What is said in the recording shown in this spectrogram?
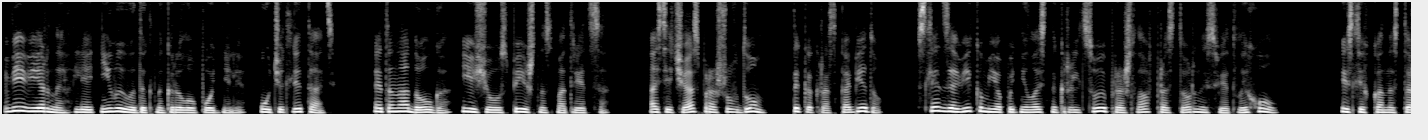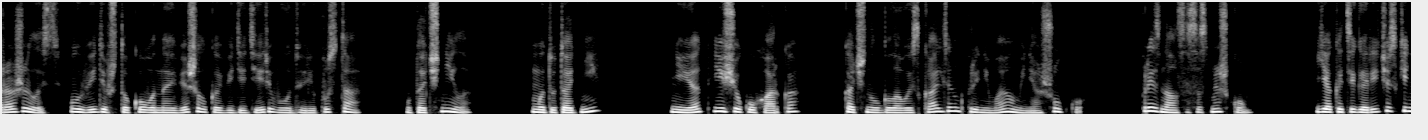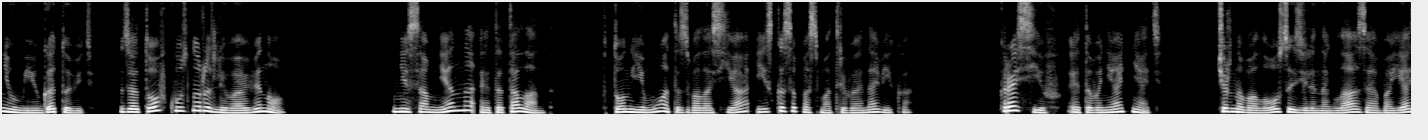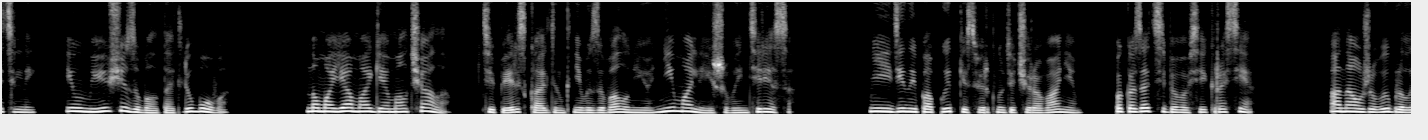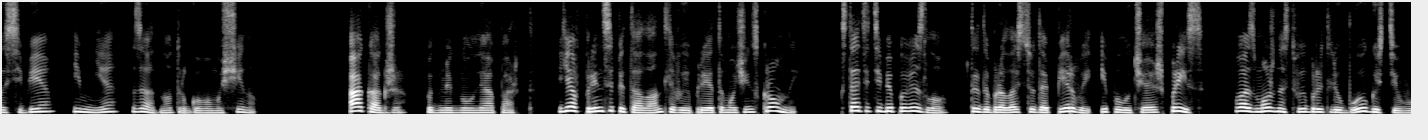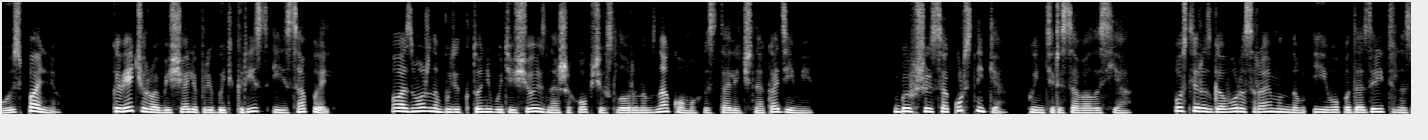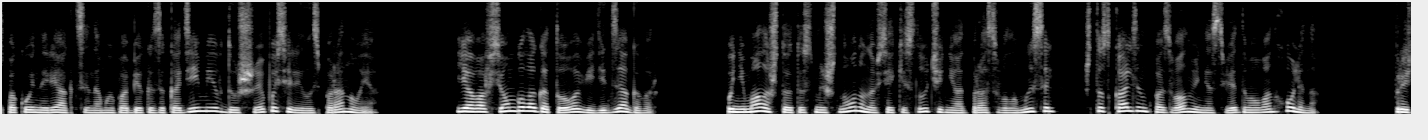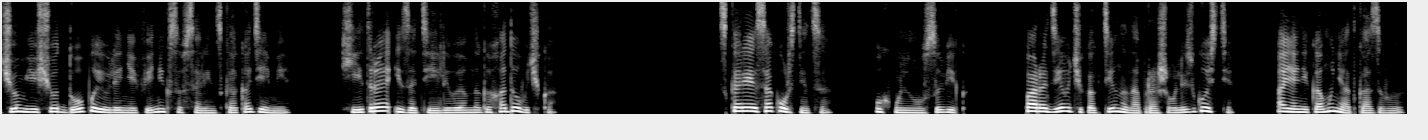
Виверны летний выводок на крыло подняли, учат летать. Это надолго, еще успеешь насмотреться. А сейчас прошу в дом, ты как раз к обеду. Вслед за Виком я поднялась на крыльцо и прошла в просторный светлый холл. И слегка насторожилась, увидев, что кованая вешалка в виде дерева у двери пуста. Уточнила. «Мы тут одни?» «Нет, еще кухарка», — качнул головой Скальдинг, принимая у меня шубку. Признался со смешком. «Я категорически не умею готовить, зато вкусно разливаю вино». Несомненно, это талант. В тон ему отозвалась я, искоса посматривая на Вика. Красив, этого не отнять. Черноволосый, зеленоглазый, обаятельный и умеющий заболтать любого. Но моя магия молчала. Теперь скальдинг не вызывал у нее ни малейшего интереса. Ни единой попытки сверкнуть очарованием, показать себя во всей красе. Она уже выбрала себе и мне заодно другого мужчину. «А как же», — подмигнул Леопард. «Я, в принципе, талантливый и при этом очень скромный. Кстати, тебе повезло. Ты добралась сюда первой и получаешь приз — возможность выбрать любую гостевую спальню. К вечеру обещали прибыть Крис и Исапель. Возможно, будет кто-нибудь еще из наших общих с Лореном знакомых из столичной академии. «Бывшие сокурсники?» — поинтересовалась я. После разговора с Раймондом и его подозрительно спокойной реакции на мой побег из академии в душе поселилась паранойя. Я во всем была готова видеть заговор. Понимала, что это смешно, но на всякий случай не отбрасывала мысль, что Скальдинг позвал меня с ведома Ван Холлина. Причем еще до появления Феникса в Саринской академии. Хитрая и затейливая многоходовочка. «Скорее сокурсницы», — ухмыльнулся Вик. Пара девочек активно напрашивались в гости, а я никому не отказываю.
